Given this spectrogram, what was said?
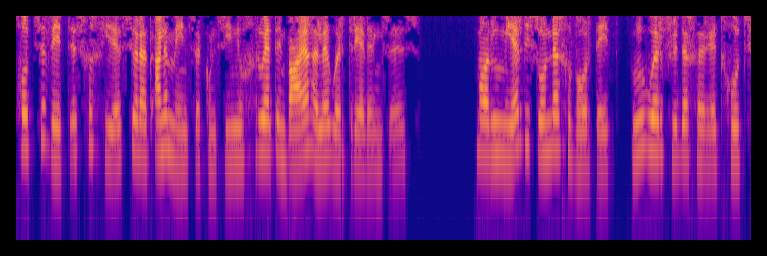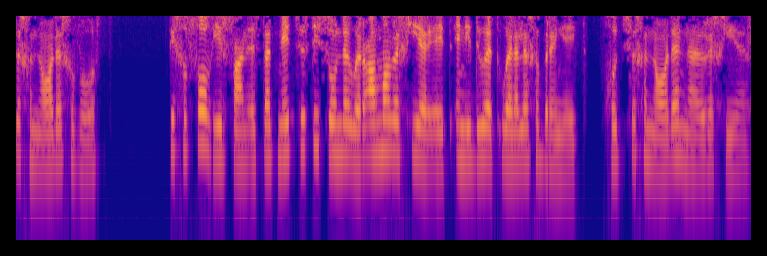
Godse wet is gegees zodat alle mensen kon zien hoe groot en baie hulle oortredings is. Maar hoe meer die zonde geword het, hoe oorvloediger het Godse genade geword. Die gevolg hiervan is dat net soos die zonde oor allemaal regeer het en die dood oor hulle gebring het, Godse genade nou regeer.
